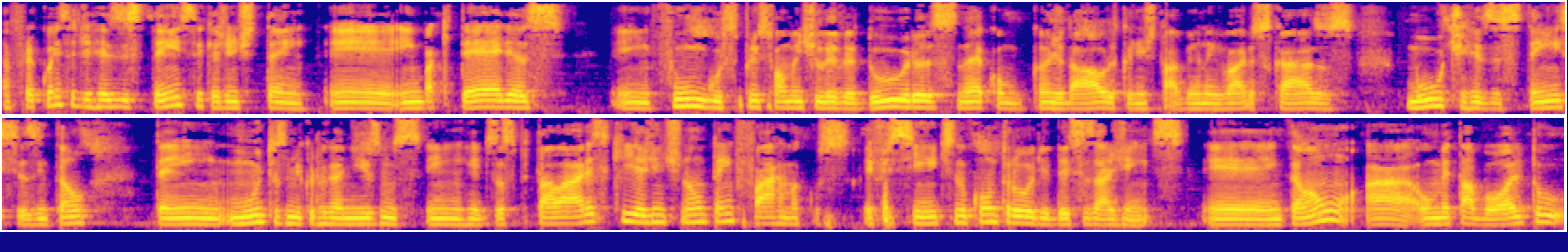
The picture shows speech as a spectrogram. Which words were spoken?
à frequência de resistência que a gente tem em, em bactérias, em fungos, principalmente leveduras, né, como Candida auris, que a gente está vendo em vários casos, multiresistências. Então, tem muitos micro-organismos em redes hospitalares que a gente não tem fármacos eficientes no controle desses agentes. É, então, a, o metabólito,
